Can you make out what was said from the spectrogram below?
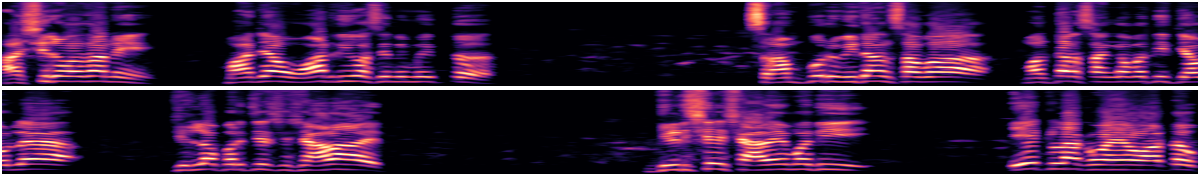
आशीर्वादाने माझ्या वाढदिवसानिमित्त श्रामपूर विधानसभा मतदारसंघामध्ये जेवल्या जिल्हा परिषदेच्या शाळा आहेत. दीडशे शाळेमध्ये एक लाख वया वाटप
